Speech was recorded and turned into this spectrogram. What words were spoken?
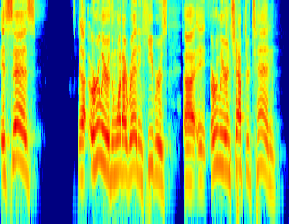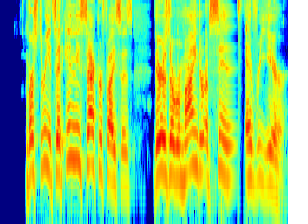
It says uh, earlier than what I read in Hebrews, uh, it, earlier in chapter 10, verse 3, it said, In these sacrifices, there is a reminder of sins every year.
